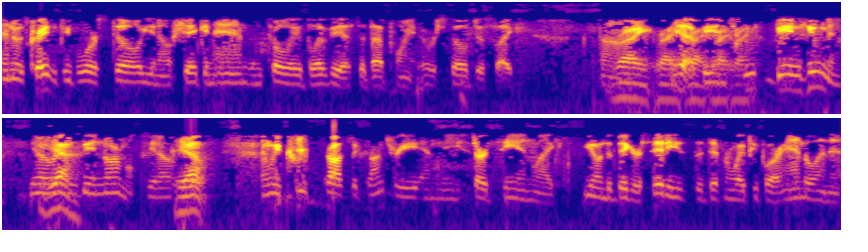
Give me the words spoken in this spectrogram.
and it was crazy. People were still, you know, shaking hands and totally oblivious at that point. They were still just like, um, Right, right, yeah, right, being right, right. being human. You know, Yeah. just being normal. You know, Yeah. and we cruise across the country and you start seeing like you know in the bigger cities the different way people are handling it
